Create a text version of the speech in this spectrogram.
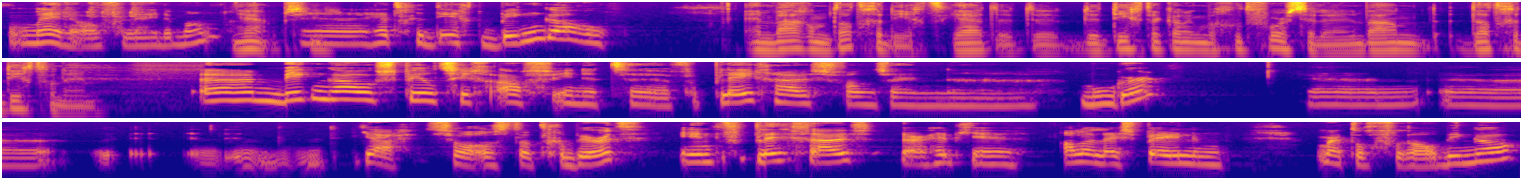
mijn overleden man. Ja, precies. het gedicht Bingo. En waarom dat gedicht? Ja, de, de, de dichter kan ik me goed voorstellen. En waarom dat gedicht van hem? Uh, bingo speelt zich af in het uh, verpleeghuis van zijn uh, moeder. En ja, zoals dat gebeurt in het verpleeghuis, daar heb je allerlei spelen, maar toch vooral bingo.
